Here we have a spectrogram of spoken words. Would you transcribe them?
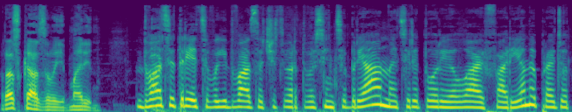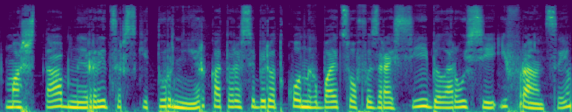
Рассказывай, Марин. 23 и 24 сентября на территории Лайф-арены пройдет масштабный рыцарский турнир, который соберет конных бойцов из России, Белоруссии и Франции.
